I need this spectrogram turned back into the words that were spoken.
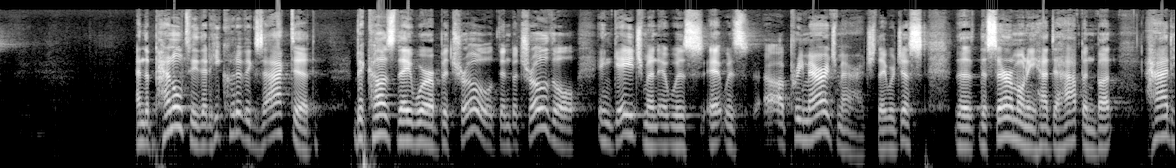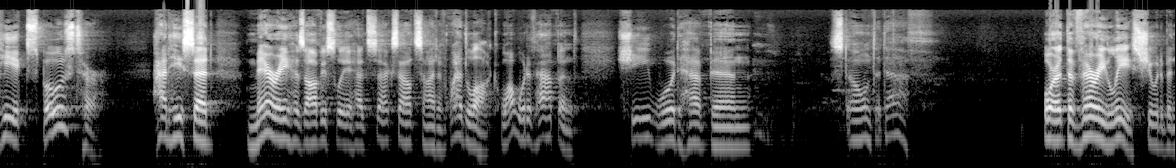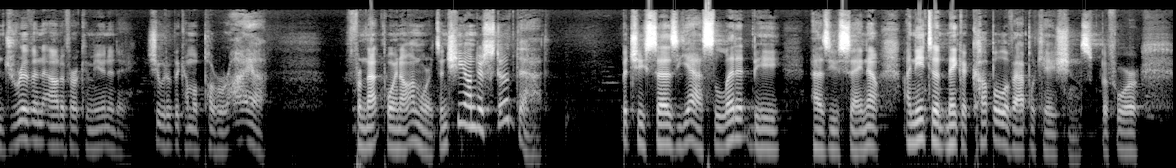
And the penalty that he could have exacted because they were betrothed and betrothal engagement it was it was a pre-marriage marriage. They were just the, the ceremony had to happen. But had he exposed her had he said mary has obviously had sex outside of wedlock what would have happened? She would have been stoned to death. Or at the very least she would have been driven out of her community. She would have become a pariah from that point onwards. And she understood that. But she says, Yes, let it be as you say. Now, I need to make a couple of applications before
